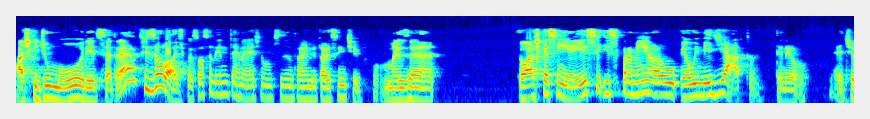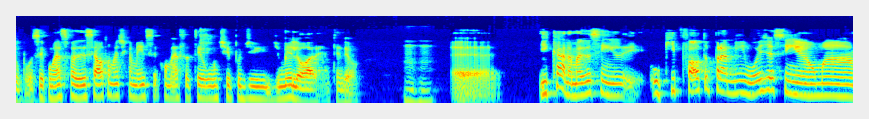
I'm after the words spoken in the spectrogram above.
acho que de humor e etc. É fisiológico, é só você ler na internet, não precisa entrar em detalhes científicos. Mas é, eu acho que assim, é esse, isso para mim é o, é o imediato, entendeu? É tipo, você começa a fazer isso automaticamente você começa a ter algum tipo de, de melhora, entendeu? Uhum. É, e cara, mas assim, o que falta para mim hoje assim é uma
